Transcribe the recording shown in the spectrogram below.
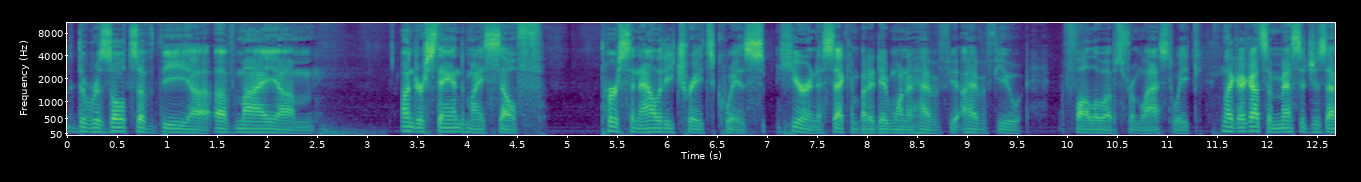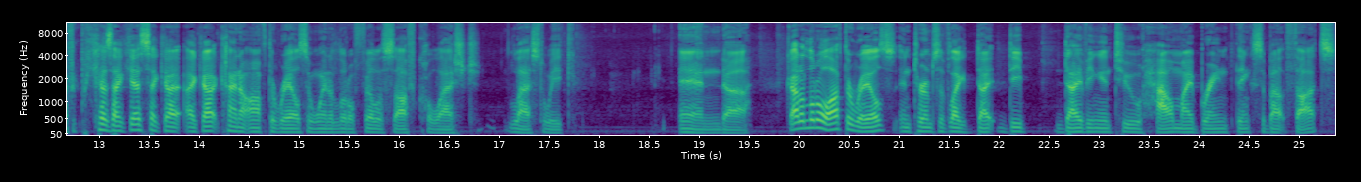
the results of the uh, of my um, understand myself personality traits quiz here in a second, but I did want to have a few, I have a few follow ups from last week. Like I got some messages after because I guess I got I got kind of off the rails and went a little philosophical last last week, and uh, got a little off the rails in terms of like di- deep diving into how my brain thinks about thoughts.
